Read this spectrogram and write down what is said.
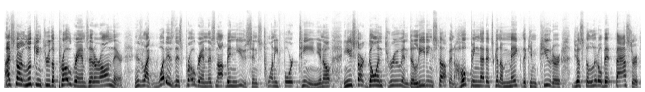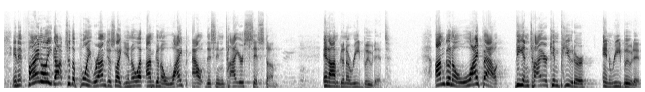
I start looking through the programs that are on there. And it's like, what is this program that's not been used since 2014, you know? And you start going through and deleting stuff and hoping that it's going to make the computer just a little bit faster. And it finally got to the point where I'm just like, you know what? I'm going to wipe out this entire system and I'm going to reboot it. I'm going to wipe out the entire computer and reboot it.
